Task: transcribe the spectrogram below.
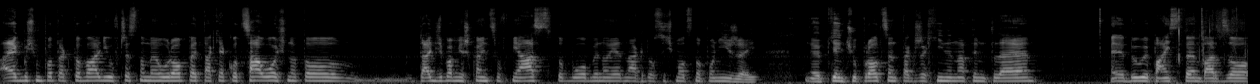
a jakbyśmy potraktowali ówczesną Europę tak jako całość, no to ta liczba mieszkańców miast to byłoby no jednak dosyć mocno poniżej e, 5%, także Chiny na tym tle e, były państwem bardzo,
